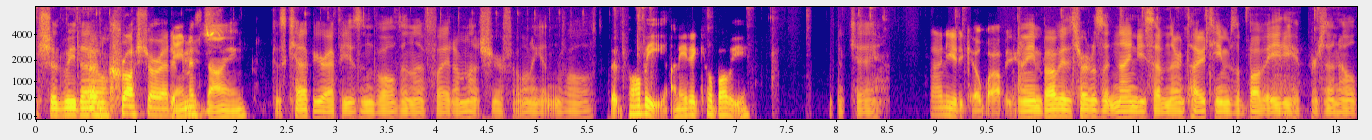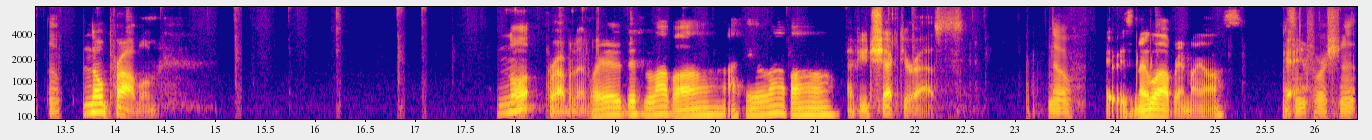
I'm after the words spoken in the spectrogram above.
Should we though? and crush our enemies. Game is dying. Because Cappy Rappy is involved in that fight. I'm not sure if I want to get involved. But Bobby, I need to kill Bobby. Okay. I need to kill Bobby. I mean, Bobby the Turtle's at 97. Their entire team's above 80% health. No. No problem. No problem. Where is this lava? I hear lava. Have you checked your ass? No. There is no lava in my ass. That's unfortunate.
